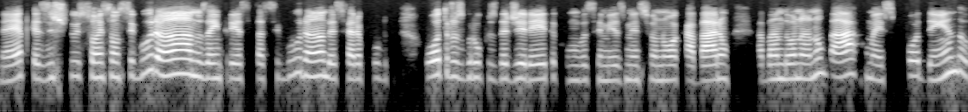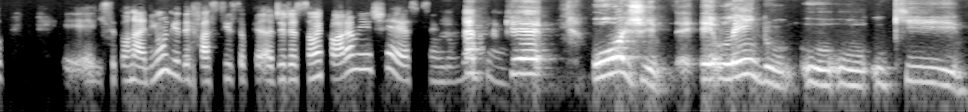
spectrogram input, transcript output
né? Porque as instituições estão segurando, a imprensa está segurando, a esfera pública, outros grupos da direita, como você mesmo mencionou, acabaram abandonando o barco, mas podendo, ele se tornaria um líder fascista, porque a direção é claramente essa, sem dúvida. É porque hoje, eu lendo o, o, o que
